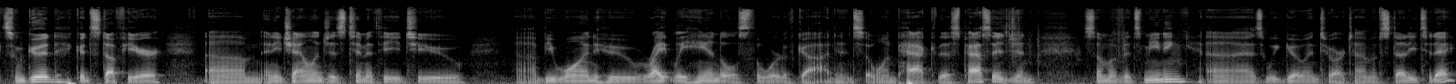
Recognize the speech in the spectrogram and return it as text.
some good good stuff here. Um, and he challenges Timothy to uh, be one who rightly handles the Word of God. And so unpack this passage and some of its meaning uh, as we go into our time of study today.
